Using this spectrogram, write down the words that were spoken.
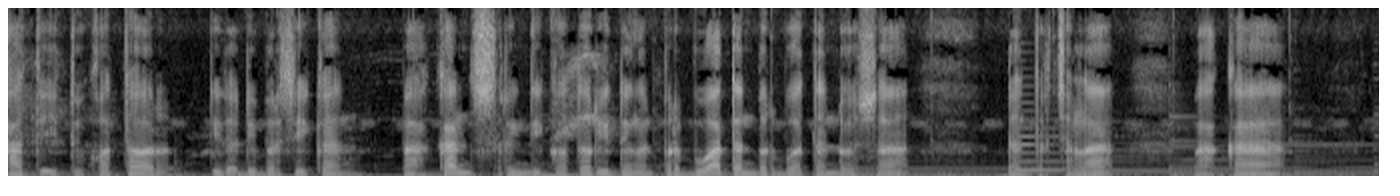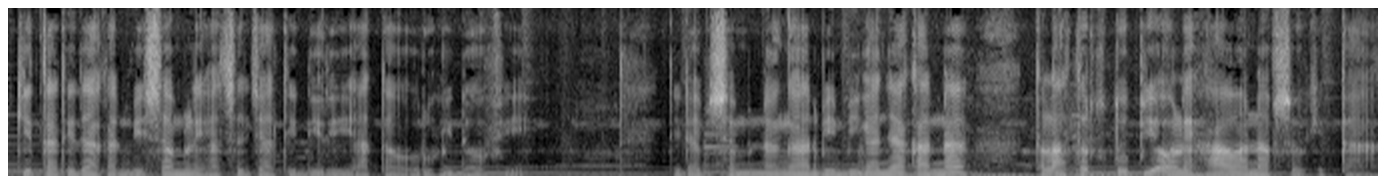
hati itu kotor, tidak dibersihkan, bahkan sering dikotori dengan perbuatan-perbuatan dosa, dan tercela, maka kita tidak akan bisa melihat sejati diri atau ruhi dofi. Tidak bisa mendengar bimbingannya karena telah tertutupi oleh hawa nafsu kita.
